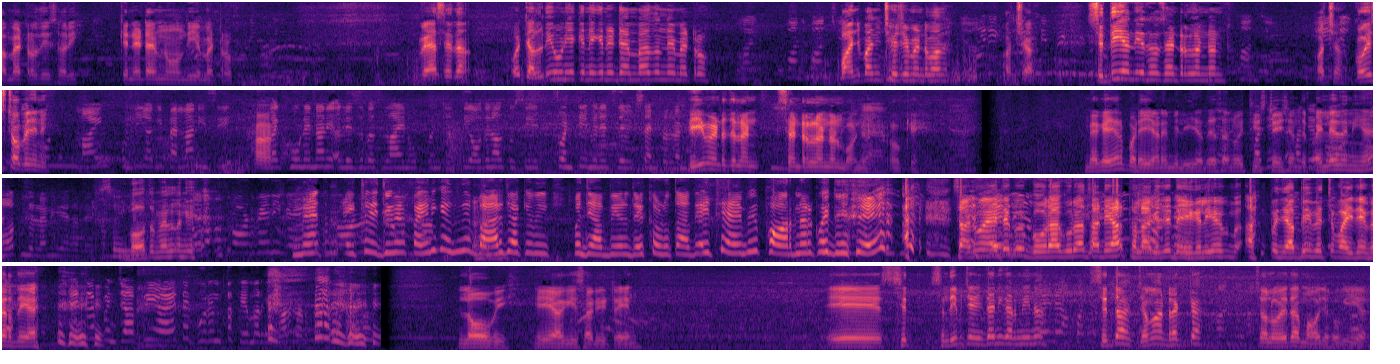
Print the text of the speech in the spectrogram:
ਮੈਟਰੋ ਦੀ ਸੌਰੀ ਕਿੰਨੇ ਟਾਈਮ ਨੂੰ ਆਉਂਦੀ ਹੈ ਮੈਟਰੋ ਵੈਸੇ ਤਾਂ ਉਹ ਜਲਦੀ ਹੋਣੀ ਹੈ ਕਿੰਨੇ ਕਿੰਨੇ ਟਾਈਮ ਬਾਅਦ ਹੁੰਦੇ ਮੈਟਰੋ 5 5 6 6 ਮਿੰਟ ਬਾਅਦ? ਅੱਛਾ। ਸਿੱਧੀ ਜਾਂਦੀ ਹੈ ਇੱਥੋਂ ਸੈਂਟਰਲ ਲੰਡਨ? ਅੱਛਾ ਕੋਈ ਸਟਾਪੇਜ ਨਹੀਂ? ਲਾਈਨ ਖੁੱਲੀ ਹੈਗੀ ਪਹਿਲਾਂ ਨਹੀਂ ਸੀ। ਹਾਂ। ਲਾਈਕ ਹੁਣ ਇਹਨਾਂ ਨੇ ਐਲਿਜ਼abeth ਲਾਈਨ ਓਪਨ ਕੀਤੀ ਉਹਦੇ ਨਾਲ ਤੁਸੀਂ 20 ਮਿੰਟਸ ਦੇ ਵਿੱਚ ਸੈਂਟਰਲ ਲੰਡਨ 20 ਮਿੰਟ ਚ ਲੰ- ਸੈਂਟਰਲ ਲੰਡਨ ਪਹੁੰਚ ਜਾਣਾ। ਓਕੇ ਮੈਂ ਕਿਹਾ ਯਾਰ ਬੜੇ ਜਾਣੇ ਮਿਲੀ ਜਾਂਦੇ ਆ ਸਾਨੂੰ ਇੱਥੇ ਸਟੇਸ਼ਨ ਤੇ ਪਹਿਲੇ ਦਿਨ ਹੀ ਹੈ। ਬਹੁਤ ਮਿਲਣਗੇ ਹਲੇ ਬਹੁਤ ਮਿਲਣਗੇ। ਮੈਂ ਤਾਂ ਇੱਥੇ ਜਿਵੇਂ ਪਈ ਨਹੀਂ ਕਹਿੰਦੇ ਨੇ ਬਾਹਰ ਜਾ ਕੇ ਵੀ ਪੰਜਾਬੀਆਂ ਨੂੰ ਦੇਖਣ ਨੂੰ ਤਾਂ ਇੱਥੇ ਐ ਵੀ ਫੋਰਨਰ ਕੋਈ ਦੇਖੇ ਸਾਨੂੰ ਐ ਤੇ ਕੋਈ ਗੋਰਾ ਗੋਰਾ ਸਾਡੇ ਹੱਥ ਲੱਗ ਜੇ ਦੇਖ ਲਈਏ ਪੰਜਾਬੀ ਵਿੱਚ ਵੱਜਦੇ ਫਿਰਦੇ ਆ। ਇੱਥੇ ਪੰਜਾਬੀ ਆਏ ਤੇ ਗੁਰੂ ਨੂੰ ਧੱਕੇ ਮਾਰ ਕੇ ਬਾਹਰ ਕੱਢਦੇ ਲਓ ਵੀ ਇਹ ਆ ਗਈ ਸਾਡੀ ਟ੍ਰੇਨ ਇਹ ਸੰਦੀਪ ਚੇਂਜ ਤਾਂ ਨਹੀਂ ਕਰਨੀ ਨਾ? ਸਿੱਧਾ ਜਮਾ ਡਾਇਰੈਕਟ ਚਲੋ ਇਹਦਾ ਮੌਜ ਹੋ ਗਈ ਯਾਰ।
